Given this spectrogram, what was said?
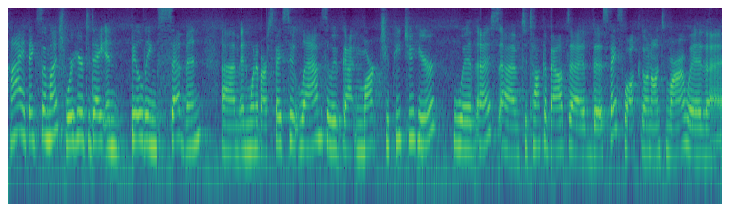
Hi, thanks so much. We're here today in Building 7 um, in one of our spacesuit labs. So we've got Marc Ciupitu here with us uh, to talk about uh, the spacewalk going on tomorrow with uh,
